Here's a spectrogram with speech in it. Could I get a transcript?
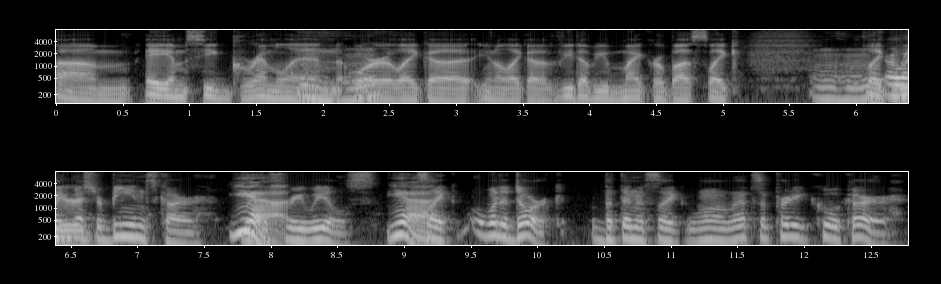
um, AMC Gremlin Mm-hmm. or like a you know like a VW microbus, like like Mm-hmm. or like weird. Mr. Bean's car with Yeah. three wheels. Yeah. It's like what a dork. But then it's like, well, that's a pretty cool car.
